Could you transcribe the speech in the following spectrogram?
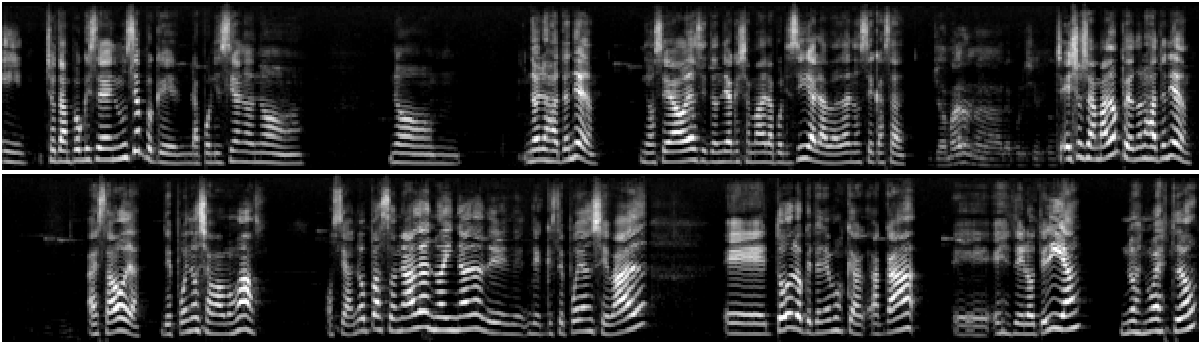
Y yo tampoco hice denuncia porque la policía no, no, no, no los atendieron. No sé ahora si tendría que llamar a la policía, la verdad no sé qué hacer. ¿Llamaron a la policía entonces? Ellos llamaron, pero no los atendieron. A esa hora. Después no llamamos más. O sea, no pasó nada, no hay nada de, de- de que se puedan llevar. Eh, todo lo que tenemos que acá eh, es de lotería, no es nuestro.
